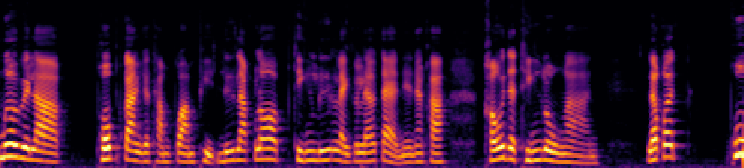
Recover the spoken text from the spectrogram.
เมื่อเวลาพบการกระทำความผิดหรือลักลอบทิ้งหรืออะไรก็แล้วแต่เนี่ยนะคะเขาก็จะทิ้งโรงงาน แล้วก็ผู้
